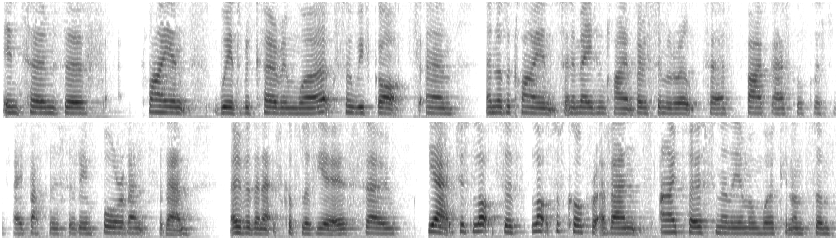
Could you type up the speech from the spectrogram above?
in terms of clients with recurring work. So we've got um, another client, an amazing client, very similar to Five Guys called Clifton Trade Battery. So we're doing four events for them over the next couple of years. So yeah, just lots of lots of corporate events. I personally am working on some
